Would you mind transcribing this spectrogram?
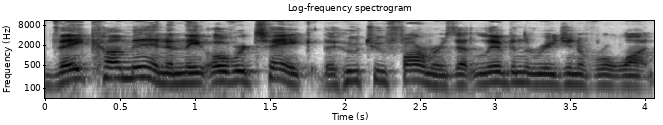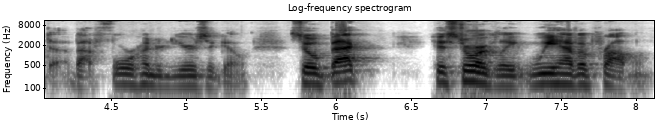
They come in and they overtake the Hutu farmers that lived in the region of Rwanda about 400 years ago. So back historically, we have a problem.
